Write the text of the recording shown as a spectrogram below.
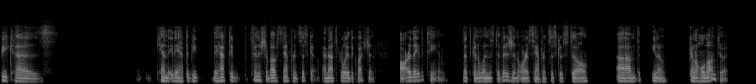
because can they? They have to beat. They have to finish above San Francisco, and that's really the question. Are they the team that's going to win this division, or is San Francisco still, um, you know, going to hold on to it?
